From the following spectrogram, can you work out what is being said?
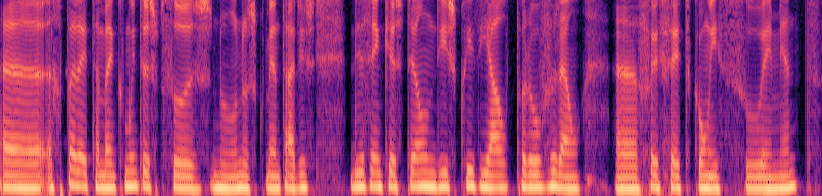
Uh, reparei também que muitas pessoas no, nos comentários dizem que este é um disco ideal para o verão. Uh, foi feito com isso em mente?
